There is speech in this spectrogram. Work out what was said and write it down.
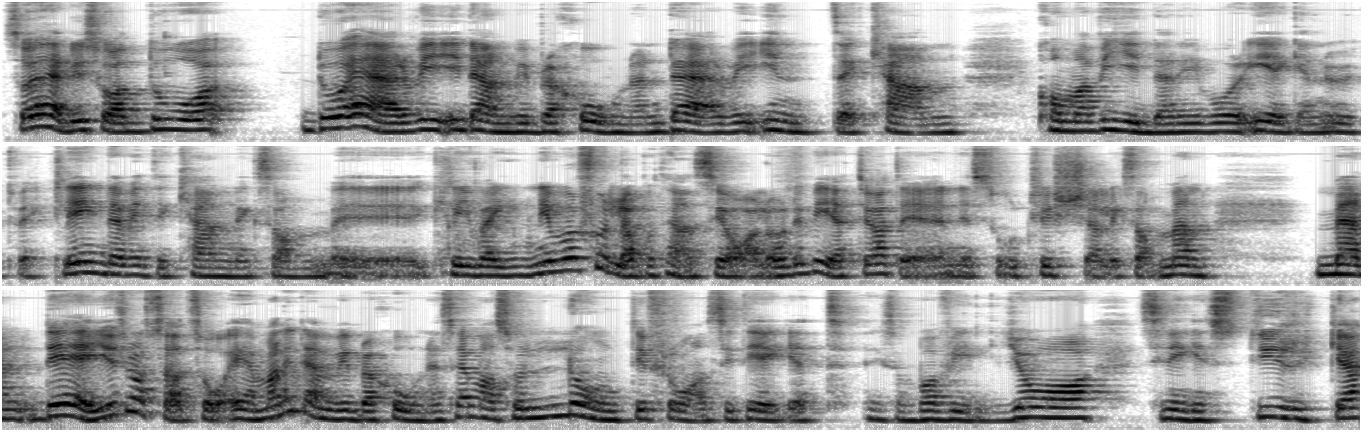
så är det ju så att då, då är vi i den vibrationen där vi inte kan komma vidare i vår egen utveckling, där vi inte kan liksom, eh, kliva in i vår fulla potential. Och det vet jag att det är en stor klyscha liksom. Men, men det är ju trots allt så, är man i den vibrationen så är man så långt ifrån sitt eget, liksom, vad vill jag, sin egen styrka.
